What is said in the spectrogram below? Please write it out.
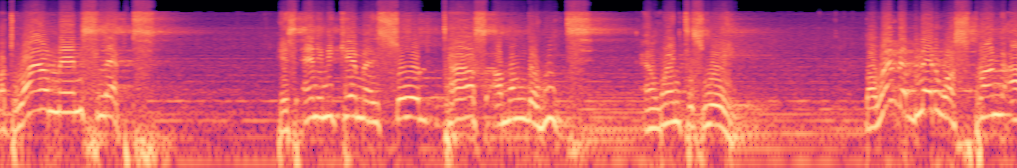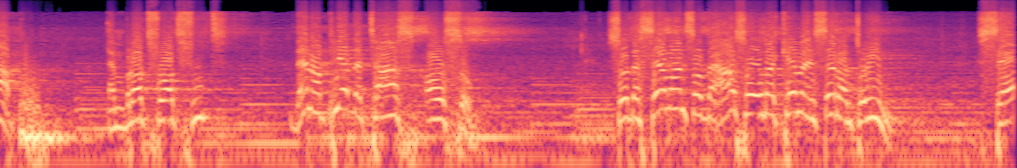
But while men slept, his enemy came and sowed tares among the wheat and went his way. But when the blade was sprung up and brought forth fruit, then appeared the tares also. So the servants of the householder came and said unto him, Sir,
